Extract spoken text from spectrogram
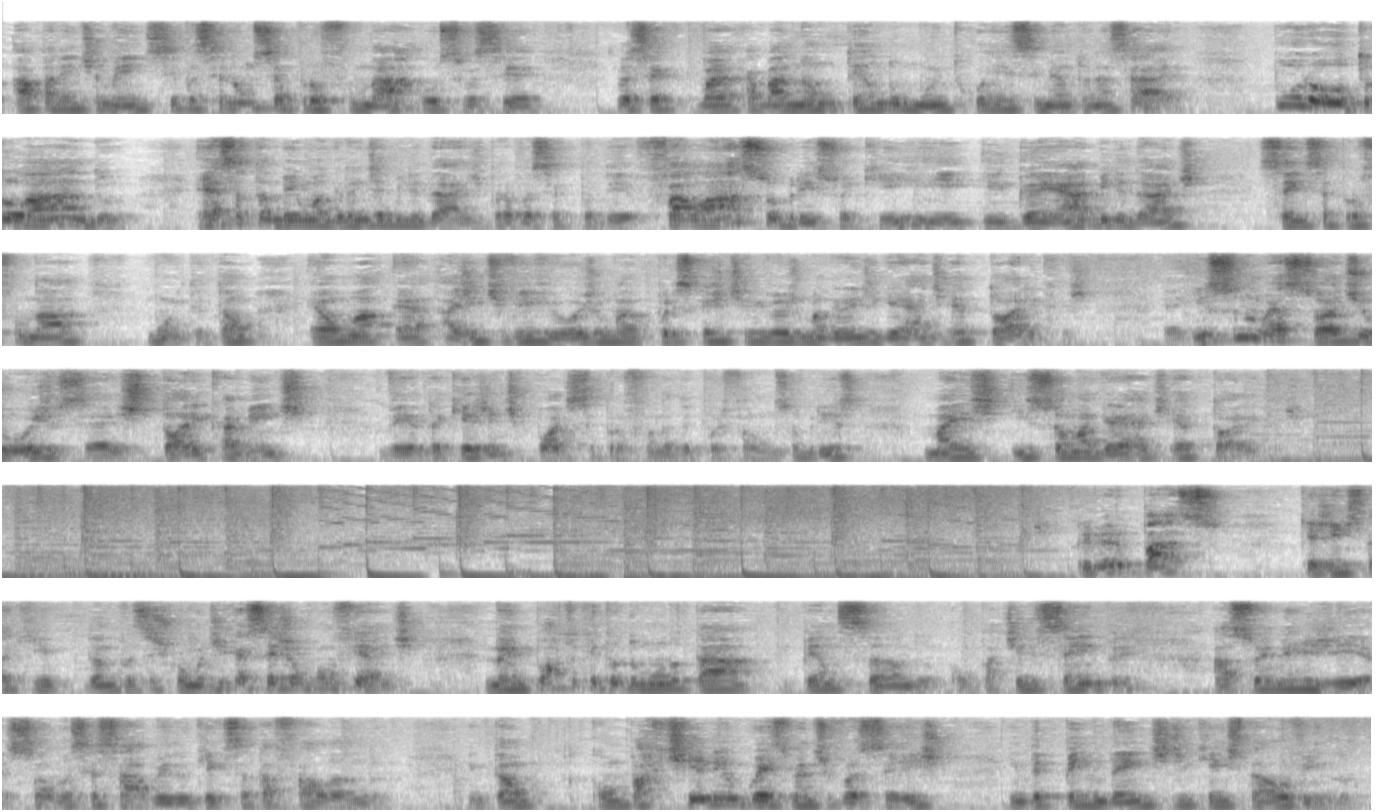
aparentemente, se você não se aprofundar ou se você você vai acabar não tendo muito conhecimento nessa área. Por outro lado, essa também é uma grande habilidade para você poder falar sobre isso aqui e, e, ganhar habilidade sem se aprofundar muito. Então, é uma, é, a gente vive hoje uma, por isso que a gente vive hoje uma grande guerra de retóricas. É, isso não é só de hoje, isso é historicamente veio daqui, a gente pode se aprofundar depois falando sobre isso, mas isso é uma guerra de retóricas. primeiro passo que a gente está aqui dando para vocês como dica é sejam confiantes. Não importa o que todo mundo está pensando, compartilhe sempre a sua energia, só você sabe do que, que você está falando. Então, compartilhem o conhecimento de vocês, independente de quem está ouvindo.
